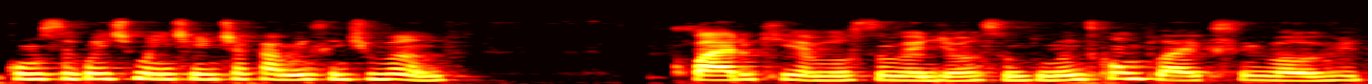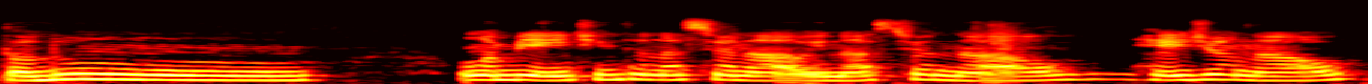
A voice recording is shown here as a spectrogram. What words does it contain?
consequentemente, a gente acaba incentivando. Claro que a Revolução Verde é um assunto muito complexo, envolve todo um, um ambiente internacional e nacional, regional.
